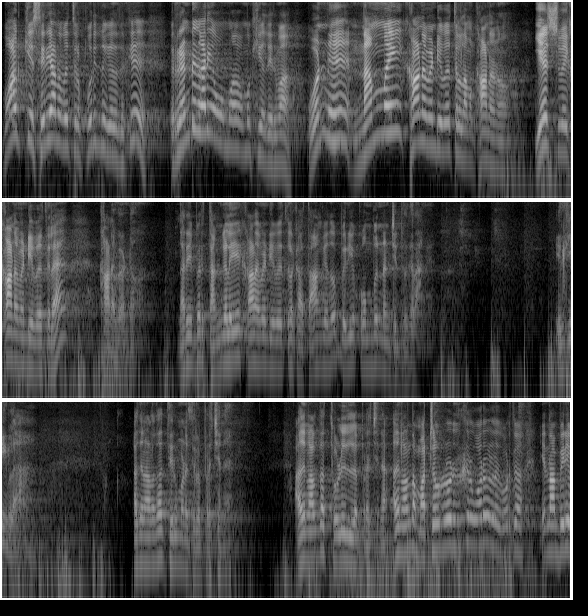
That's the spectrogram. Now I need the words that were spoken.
வாழ்க்கையை சரியான விதத்தில் புரிந்துக்கிறதுக்கு ரெண்டு காரியம் மு- முக்கியம் தெரியுமா? ஒன்று நம்மை காண வேண்டிய விதத்தில் நம்ம காணணும். இயேசுவை காண வேண்டிய விதத்தில் காண வேண்டும். நிறைய பேர் தங்களையே காண வேண்டிய விதத்தில் கா- தாங்க ஏதோ பெரிய கொம்புன்னு நினச்சிட்டு இருக்கிறாங்க. இருக்கீங்களா? அதனால தான் திருமணத்தில் பிரச்சனை. அதனால தான் தொழிலில் பிரச்சனை. அதனால தான் மற்றவர்களோடு இருக்கிற உறவில் ஒருத்தர் நான் பெரிய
